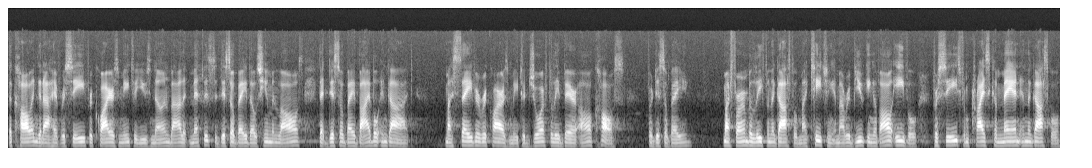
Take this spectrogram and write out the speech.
The calling that I have received requires me to use nonviolent methods to disobey those human laws that disobey Bible and God. My Savior requires me to joyfully bear all costs for disobeying. My firm belief in the gospel, my teaching, and my rebuking of all evil proceeds from Christ's command in the gospel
